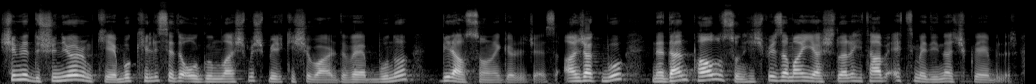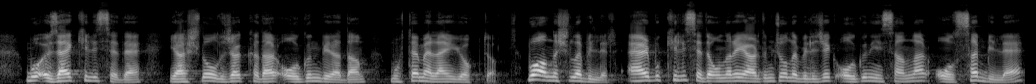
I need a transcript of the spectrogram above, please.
Şimdi düşünüyorum ki bu kilisede olgunlaşmış bir kişi vardı ve bunu biraz sonra göreceğiz. Ancak bu neden Paulus'un hiçbir zaman yaşlılara hitap etmediğini açıklayabilir. Bu özel kilisede yaşlı olacak kadar olgun bir adam muhtemelen yoktu. Bu anlaşılabilir. Eğer bu kilisede onlara yardımcı olabilecek olgun insanlar olsa bile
